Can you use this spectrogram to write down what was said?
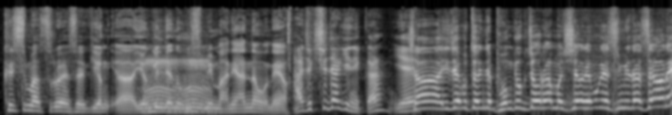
크리스마스로 해서 연, 아, 연결되는 음, 웃음이 많이 안 나오네요. 아직 시작이니까 예. 자, 이제부터 이제 본격적으로 한번 시작해 보겠습니다. 사원님.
